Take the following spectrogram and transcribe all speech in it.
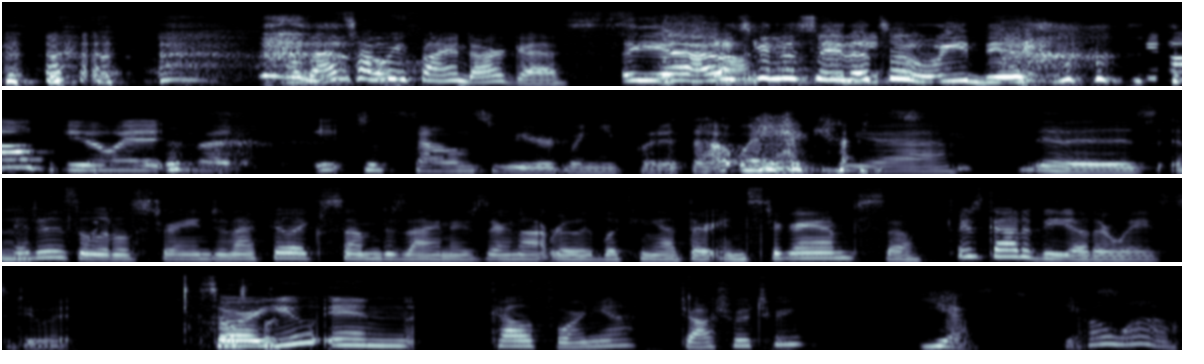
well, that's how we find our guests. Yeah, I was gonna say that's what we do. we all do it, but it just sounds weird when you put it that way, I guess. Yeah, it is. And it is a little strange. And I feel like some designers, they're not really looking at their Instagram. So there's got to be other ways to do it. So are you in California, Joshua Tree? Yes. Yes. Oh, wow.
